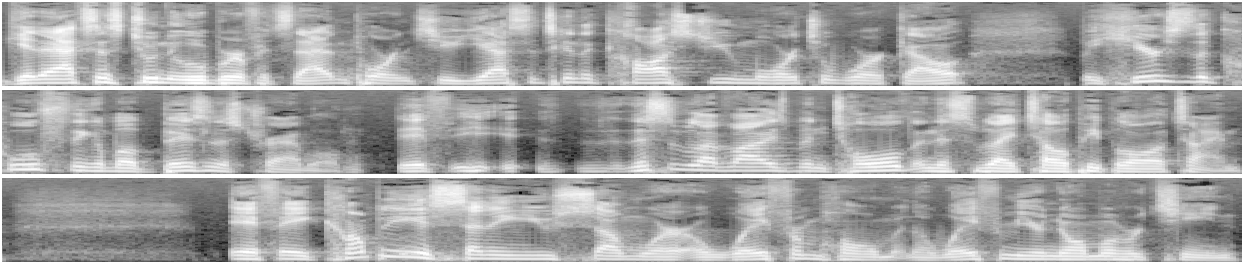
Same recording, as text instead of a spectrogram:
Get access to an Uber if it's that important to you. Yes, it's going to cost you more to work out, but here's the cool thing about business travel. If this is what I've always been told, and this is what I tell people all the time if a company is sending you somewhere away from home and away from your normal routine,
